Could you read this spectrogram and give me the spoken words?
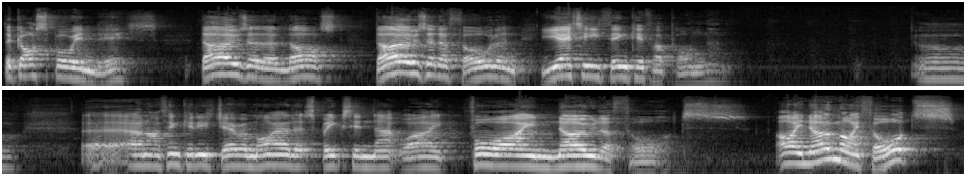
The gospel in this. Those are the lost, those are fallen, yet he thinketh upon them. Oh, uh, and I think it is Jeremiah that speaks in that way. For I know the thoughts. I know my thoughts,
